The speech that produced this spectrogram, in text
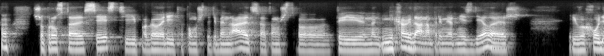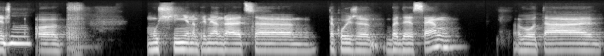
что просто сесть и поговорить о том, что тебе нравится, о том, что ты никогда, например, не сделаешь, и выходит, mm-hmm. что пфф, мужчине, например, нравится такой же БДСМ, вот, а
